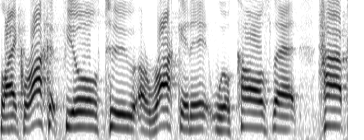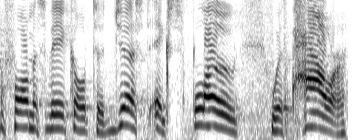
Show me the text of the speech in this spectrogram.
like rocket fuel to a rocket. It will cause that high performance vehicle to just explode with power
